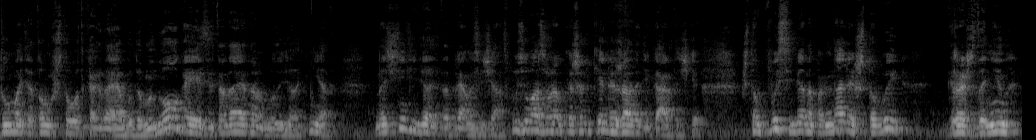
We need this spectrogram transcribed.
думать о том, что вот когда я буду много ездить, тогда я этого буду делать. Нет. Начните делать это прямо сейчас. Пусть у вас уже в кошельке лежат эти карточки, чтобы вы себе напоминали, что вы гражданин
